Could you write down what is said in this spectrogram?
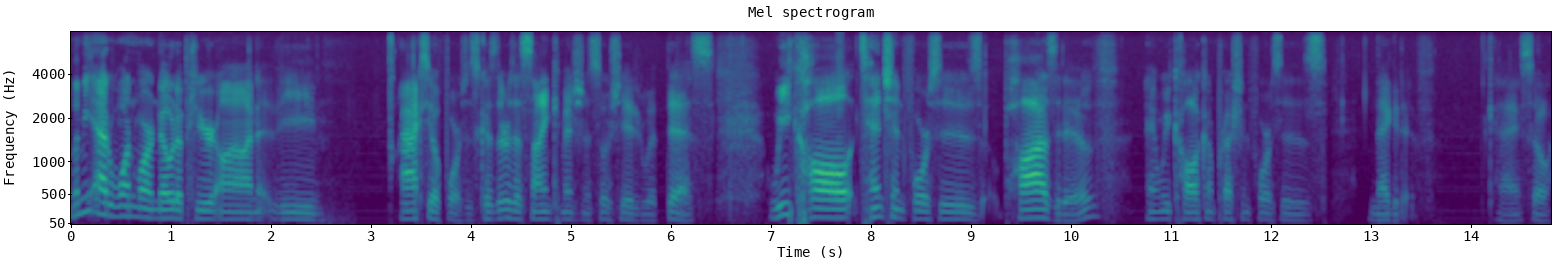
Let me add one more note up here on the axial forces, because there's a sign convention associated with this. We call tension forces positive, and we call compression forces negative. Okay, so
